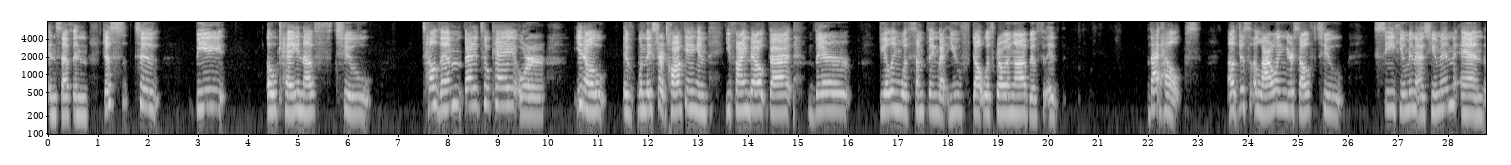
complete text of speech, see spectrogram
and stuff and just to be okay enough to tell them that it's okay or you know if when they start talking and you find out that they're dealing with something that you've dealt with growing up if it that helps. Uh, just allowing yourself to see human as human and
